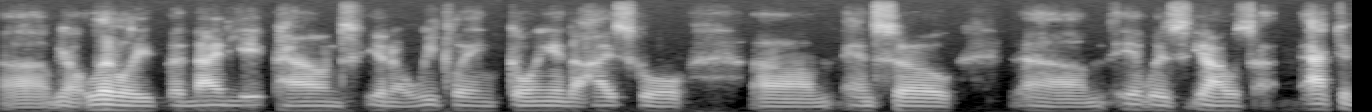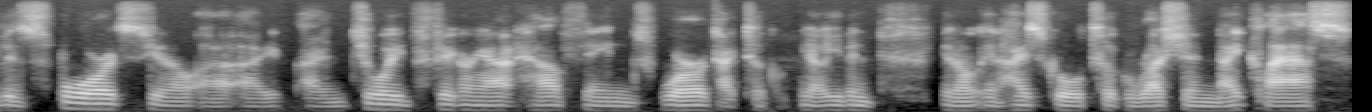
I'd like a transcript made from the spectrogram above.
um, you know, literally the 98 pound, you know, weakling going into high school, um, and so um, it was you know I was active in sports you know I, I enjoyed figuring out how things worked. I took you know even you know in high school took Russian night class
